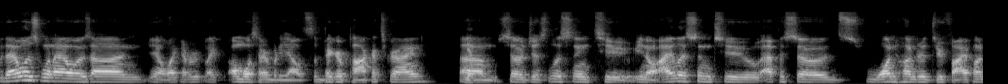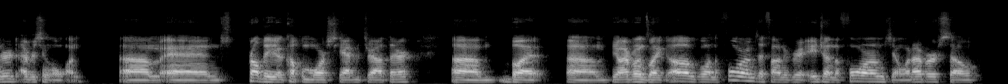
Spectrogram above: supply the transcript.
that was when I was on, you know, like every, like almost everybody else, the BiggerPockets grind. Yep. Um, so just listening to, you know, I listened to episodes 100 through 500, every single one, um, and probably a couple more scattered throughout there. Um, but Um, you know, everyone's like, oh, go on the forums. I found a great agent on the forums, you know, whatever. So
